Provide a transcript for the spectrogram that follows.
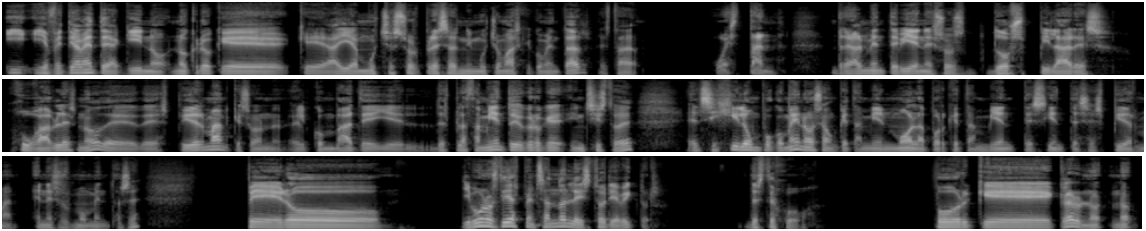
Y, y efectivamente aquí no, no creo que, que haya muchas sorpresas ni mucho más que comentar. Está, o están realmente bien esos dos pilares jugables ¿no? de, de Spider-Man, que son el combate y el desplazamiento. Yo creo que, insisto, ¿eh? el sigilo un poco menos, aunque también mola porque también te sientes Spider-Man en esos momentos. ¿eh? Pero llevo unos días pensando en la historia, Víctor, de este juego. Porque, claro, no, no,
